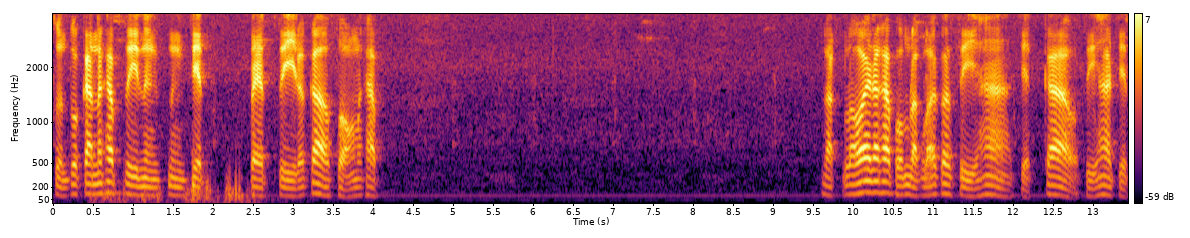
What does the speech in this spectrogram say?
ส่วนตัวกันนะครับสี่หนึ่งหนึ่งเจ็ดแปดสี่แล้วก้าสองนะครับ หลักร้อยนะครับ ผมหลักร้อยก็สี่ห้าเจ็ดเก้าสี่ห้าเจ็ด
